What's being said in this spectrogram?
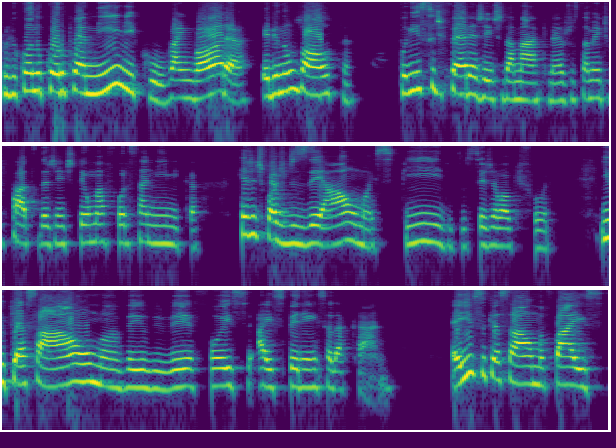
porque quando o corpo anímico vai embora, ele não volta. Por isso difere a gente da máquina, é justamente o fato da gente ter uma força anímica, que a gente pode dizer alma, espírito, seja lá o que for. E o que essa alma veio viver foi a experiência da carne. É isso que essa alma faz.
